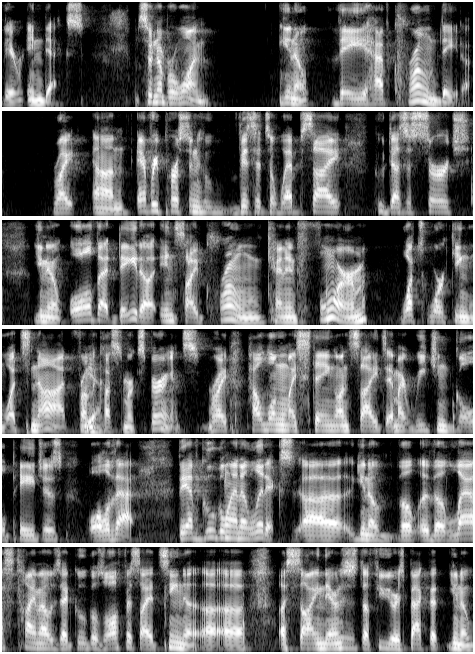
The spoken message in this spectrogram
their index. So number one, you know they have Chrome data, right? Um, every person who visits a website, who does a search, you know, all that data inside Chrome can inform what's working, what's not from Yeah. the customer experience, right? How long am I staying on sites? Am I reaching goal pages? All of that. They have Google Analytics. Uh, you know, the the last time I was at Google's office, I had seen a, a, a sign there, and this is a few years back, that you know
